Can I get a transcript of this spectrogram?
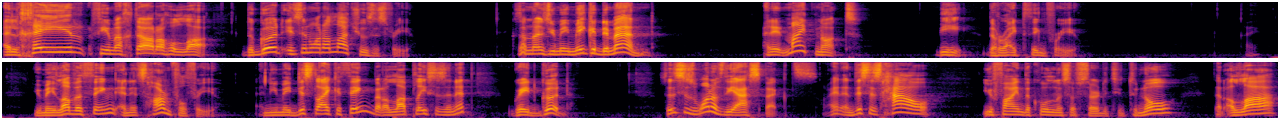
al khair fi Allah. The good is in what Allah chooses for you. Sometimes you may make a demand, and it might not be the right thing for you. You may love a thing and it's harmful for you. And you may dislike a thing, but Allah places in it great good. So this is one of the aspects, right? And this is how you find the coolness of certitude to know that Allah,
